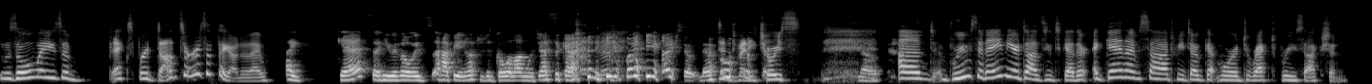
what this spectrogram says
was always a expert dancer or something. I don't know. Guess so. He was always happy enough to just go along with Jessica. anyway, I don't know. Didn't have any choice. No. And Bruce and Amy are dancing together. Again, I'm sad we don't get more direct Bruce action.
